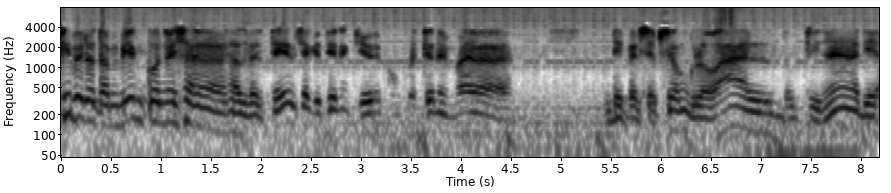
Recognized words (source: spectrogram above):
Sí, pero también con esas advertencias que tienen que ver con cuestiones más de percepción global, doctrinaria,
